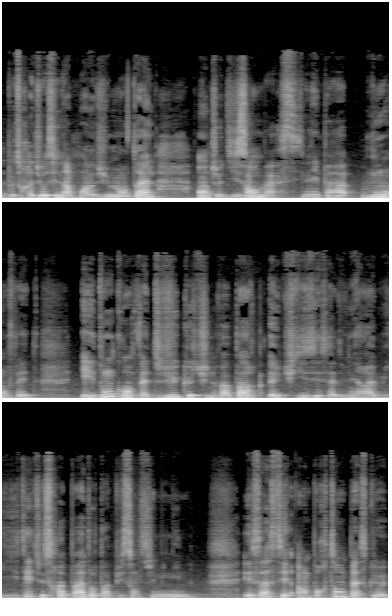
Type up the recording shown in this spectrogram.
peut te traduire aussi d'un point de vue mental en te disant bah ce n'est pas bon en fait. Et donc en fait vu que tu ne vas pas utiliser cette vulnérabilité, tu ne seras pas dans ta puissance féminine. Et ça c'est important parce que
